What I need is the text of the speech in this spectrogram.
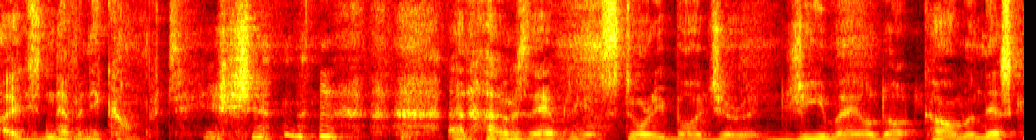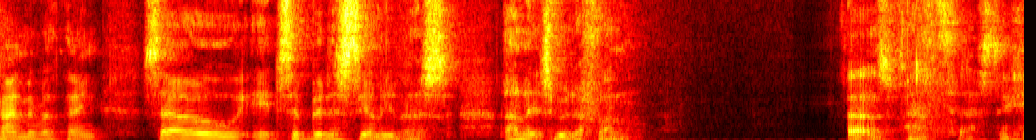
I didn't have any competition. and I was able to get storybodger at gmail.com and this kind of a thing. So it's a bit of silliness and it's a bit of fun. That's fantastic.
